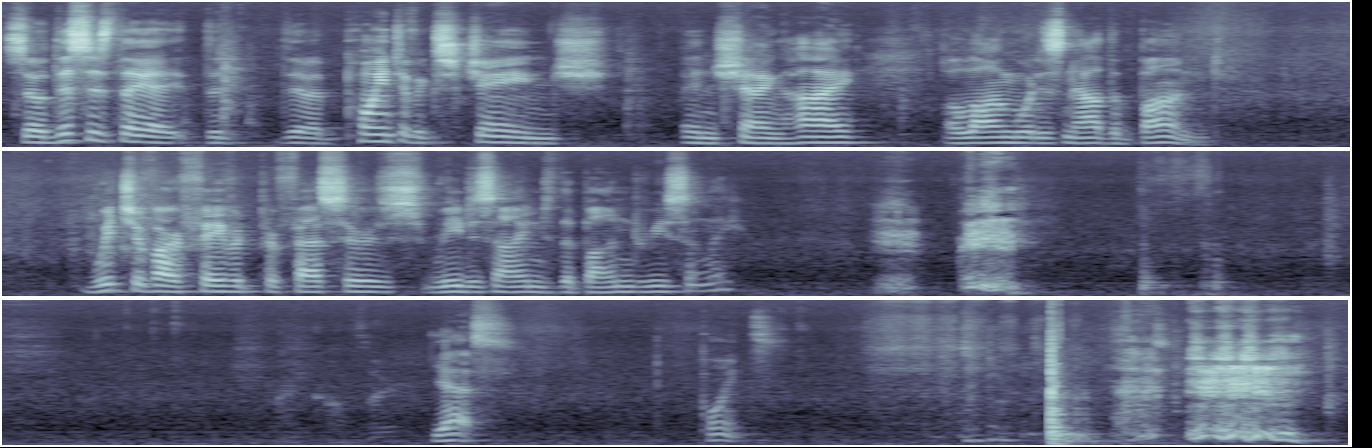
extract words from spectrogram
So this is the, the, the point of exchange in Shanghai along what is now the Bund. Which of our favorite professors redesigned the Bund recently? Yes. Points.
